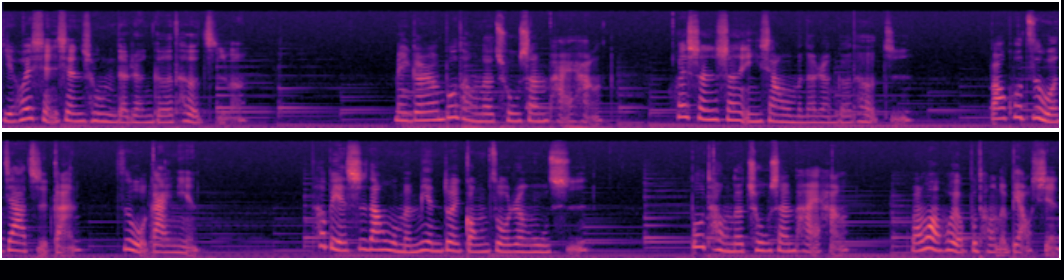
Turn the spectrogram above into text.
也会显现出你的人格特质吗？每个人不同的出生排行会深深影响我们的人格特质，包括自我价值感、自我概念。特别是当我们面对工作任务时，不同的出生排行往往会有不同的表现。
